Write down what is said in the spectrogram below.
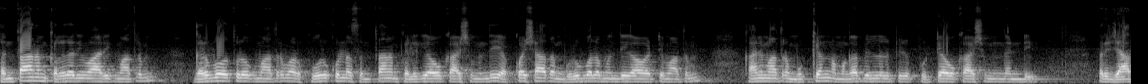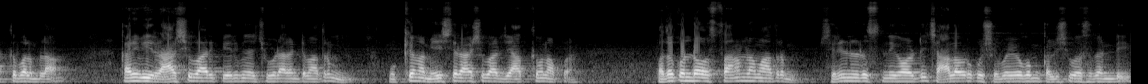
సంతానం కలగని వారికి మాత్రం గర్భవతులకు మాత్రం వారు కోరుకున్న సంతానం కలిగే అవకాశం ఉంది. ఎక్కువ శాతం గురుబలం ఉంది కాబట్టి మాత్రం కానీ మాత్రం ముఖ్యంగా మగపిల్లలు పుట్టే అవకాశం ఉందండి. మరి జాతక బలంలా కానీ వీరి రాశి వారి పేరు మీద చూడాలంటే మాత్రం ముఖ్యంగా మేషరాశి వారి జాతకంలో ప- పదకొండవ స్థానంలో మాత్రం శని నడుస్తుంది కాబట్టి చాలా వరకు శుభయోగం కలిసి వస్తుందండి.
